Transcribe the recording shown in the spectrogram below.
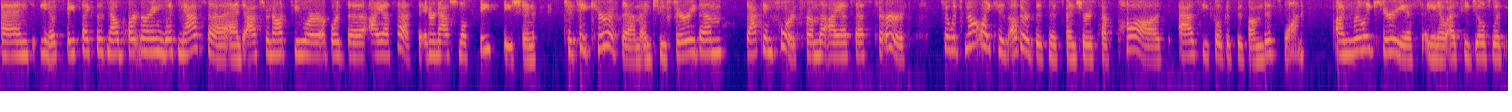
and, you know, SpaceX is now partnering with NASA and astronauts who are aboard the ISS, the International Space Station, to take care of them and to ferry them back and forth from the ISS to Earth. So it's not like his other business ventures have paused as he focuses on this one. I'm really curious, you know, as he deals with,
